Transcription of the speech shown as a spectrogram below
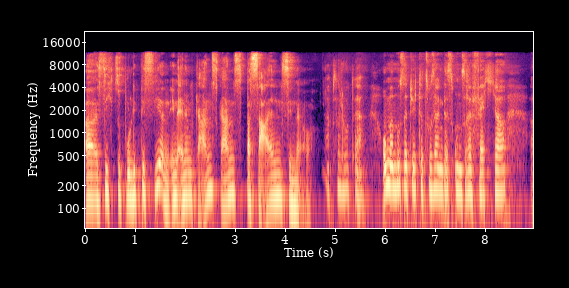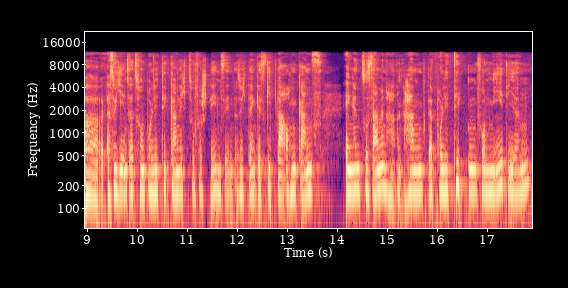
äh, sich zu politisieren, in einem ganz, ganz basalen Sinne auch. Absolut, ja. Und man muss natürlich dazu sagen, dass unsere Fächer also jenseits von Politik gar nicht zu verstehen sind. Also ich denke, es gibt da auch ein ganz engen Zusammenhang der Politiken von Medien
